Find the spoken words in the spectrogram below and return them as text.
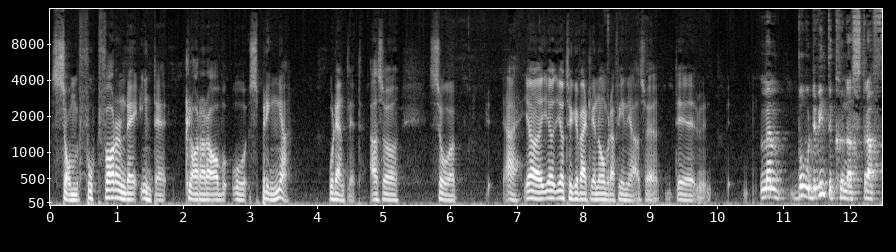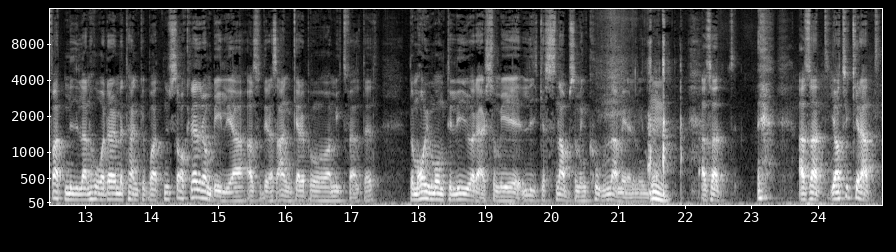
Som fortfarande inte klarar av att springa ordentligt. Alltså, så nej, jag, jag, jag, tycker verkligen om Rafinha alltså. Det... Men borde vi inte kunna straffat Milan hårdare med tanke på att nu saknade de Bilja, alltså deras ankare på mittfältet. De har ju Montelio där som är lika snabb som en kona mer eller mindre. Mm. Alltså att... Alltså att jag tycker att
